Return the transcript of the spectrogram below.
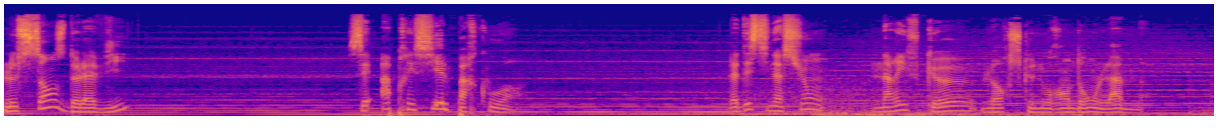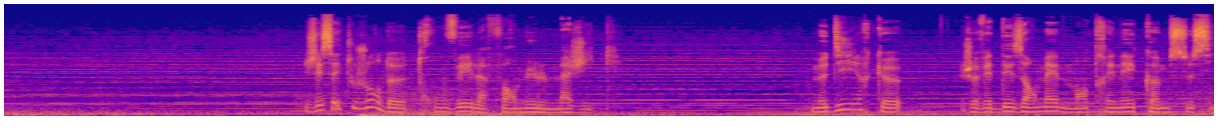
Le sens de la vie, c'est apprécier le parcours. La destination n'arrive que lorsque nous rendons l'âme. J'essaie toujours de trouver la formule magique. Me dire que je vais désormais m'entraîner comme ceci,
